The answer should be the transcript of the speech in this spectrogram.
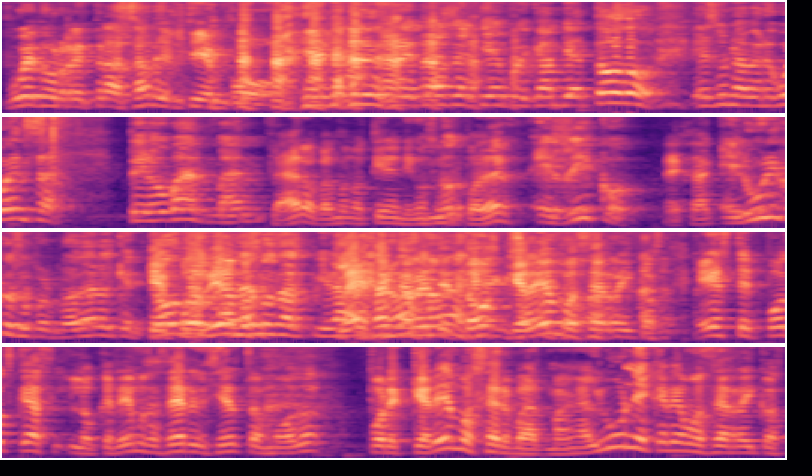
Puedo retrasar el tiempo. Entonces retrasa el tiempo y cambia todo. Es una vergüenza. Pero Batman Claro, Batman no tiene ningún no- superpoder. es rico. Exacto. El único superpoder al que, Que todos podríamos podemos aspirar. Exactamente, ¿no? todos Exacto. queremos ser ricos. Este podcast lo queremos hacer en cierto modo porque queremos ser Batman. Algunos queremos ser ricos.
